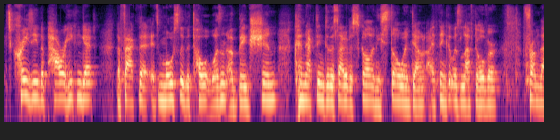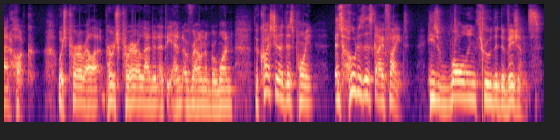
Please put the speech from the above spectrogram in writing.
It's crazy the power he can get. The fact that it's mostly the toe, it wasn't a big shin connecting to the side of his skull and he still went down. I think it was left over from that hook which Pereira, which Pereira landed at the end of round number one. The question at this point is who does this guy fight? He's rolling through the divisions.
